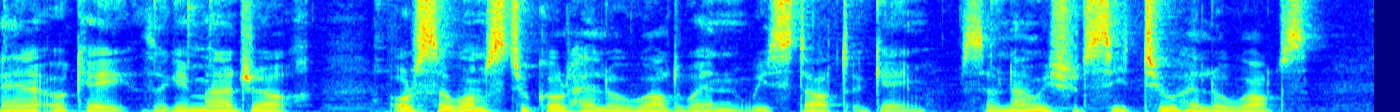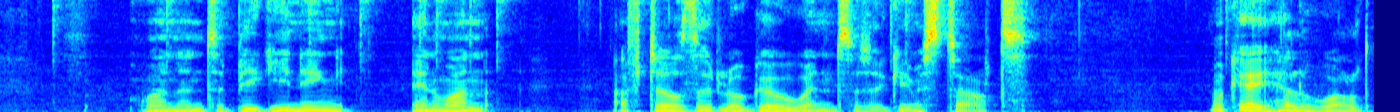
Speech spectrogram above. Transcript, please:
and okay the game manager also wants to call hello world when we start a game so now we should see two hello worlds one at the beginning and one after the logo when the game starts. Okay, hello world.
